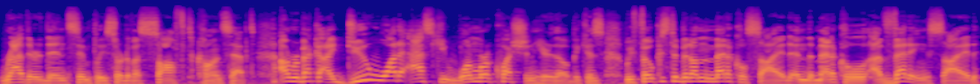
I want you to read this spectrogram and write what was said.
rather than simply sort of a soft concept. Uh, Rebecca, I do want to ask you one more question here, though, because we focused a bit on the medical side and the medical uh, vetting side.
